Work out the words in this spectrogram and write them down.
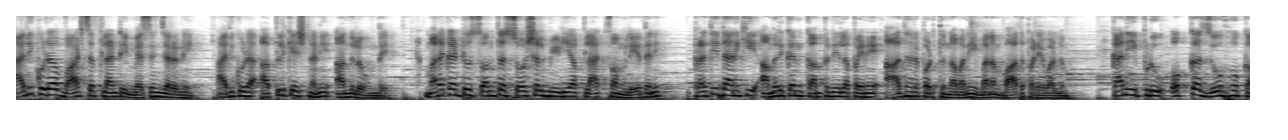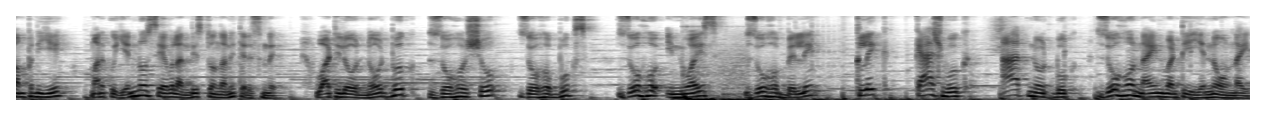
అది కూడా వాట్సాప్ లాంటి మెసెంజర్ అని అది కూడా అప్లికేషన్ అని అందులో ఉంది. మనకంటూ సొంత సోషల్ మీడియా ప్లాట్ఫామ్ లేదని ప్రతిదానికి అమెరికన్ కంపెనీలపైనే ఆధారపడుతున్నామని మనం బాధపడేవాళ్ళం. కానీ ఇప్పుడు ఒక్క జోహో కంపెనీయే మనకు ఎన్నో సేవలు అందిస్తోందని తెలిసింది. వాటిలో notebook Zoho show Zoho books Zoho invoice Zoho billing click cash book app notebook Zoho nine వంటి ఎన్నో ఉన్నాయి.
